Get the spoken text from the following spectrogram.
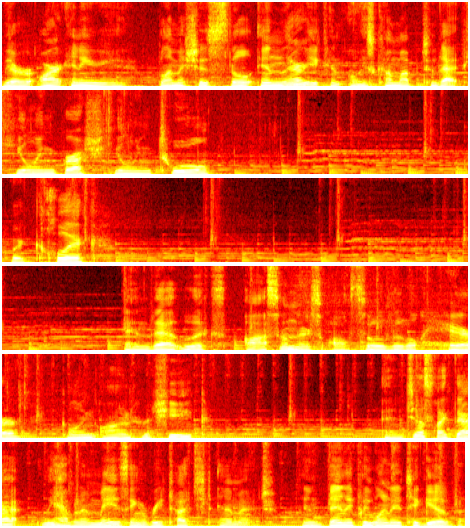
There are any blemishes still in there, you can always come up to that healing brush, healing tool. Quick click. And that looks awesome. There's also a little hair going on her cheek. And just like that, we have an amazing retouched image. And then if we wanted to give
